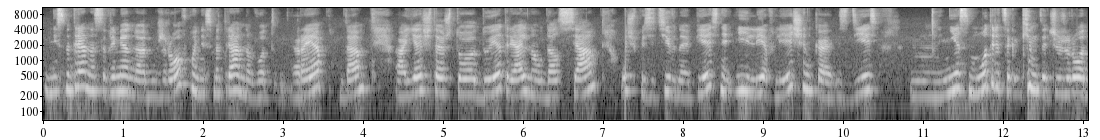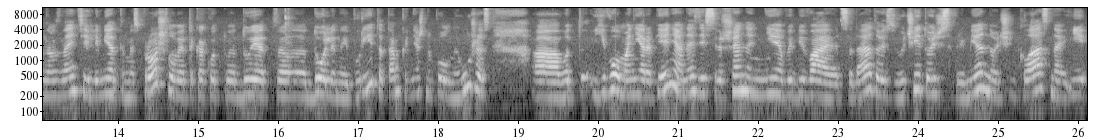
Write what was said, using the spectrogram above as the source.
несмотря на современную аранжировку, несмотря на вот рэп, да, а, я считаю, что дуэт реально удался. Очень позитивная песня. И Лев Лещенко здесь не смотрится каким-то чужеродным, знаете, элементом из прошлого. Это как вот дуэт э, Долина и Бурита, там, конечно, полный ужас. А вот его манера пения, она здесь совершенно не выбивается, да, то есть звучит очень современно, очень классно, и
